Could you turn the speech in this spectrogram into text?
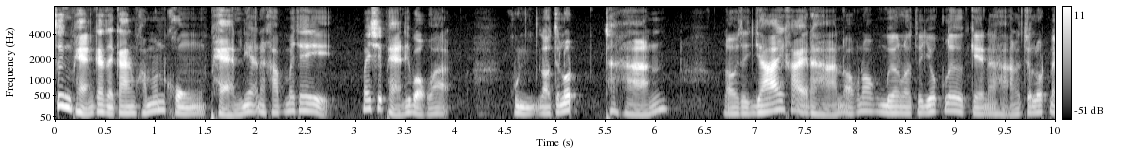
ซึ่งแผนการจัดการความมั่นคงแผนเนี้ยนะครับไม่ใช่ไม่ใช่แผนที่บอกว่า คุณเราจะลดทหาร เราจะย้ายค่ายทหารออกนอกเมืองเราจะยกเลิกเกณฑ์อาหารเราจะลดใน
